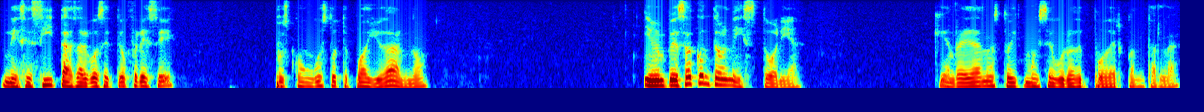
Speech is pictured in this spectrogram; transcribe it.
necesitas, algo se te ofrece, pues con gusto te puedo ayudar, ¿no? Y me empezó a contar una historia que en realidad no estoy muy seguro de poder contarla.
